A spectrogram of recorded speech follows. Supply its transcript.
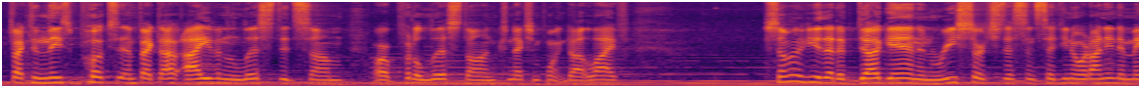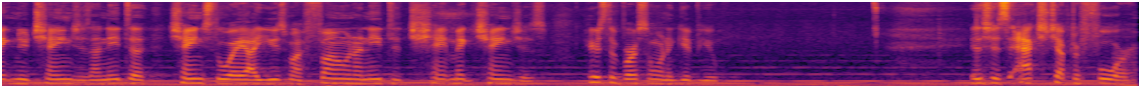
In fact, in these books, in fact, I, I even listed some or put a list on connectionpoint.life. Some of you that have dug in and researched this and said, you know what, I need to make new changes. I need to change the way I use my phone. I need to cha- make changes. Here's the verse I want to give you. This is Acts chapter 4.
